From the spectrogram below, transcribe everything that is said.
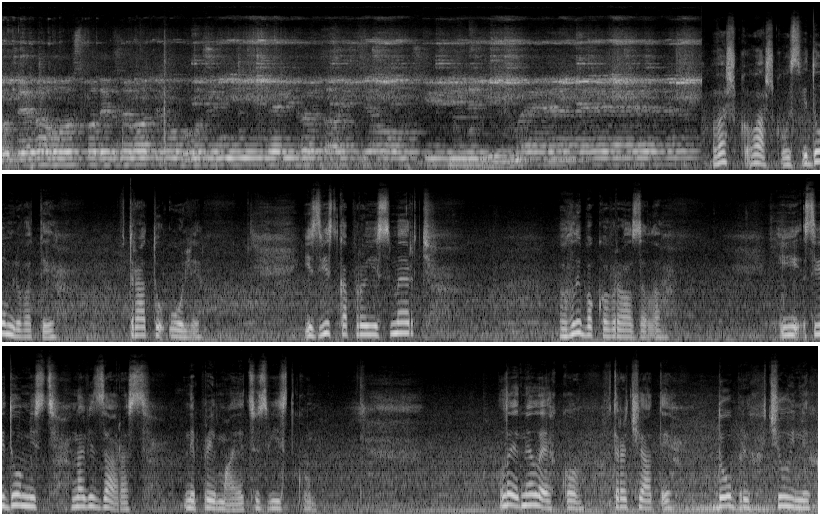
До тебе, Господи, взивати у Божині, не відвертайся Важко, важко усвідомлювати втрату Олі. І звістка про її смерть глибоко вразила. І свідомість навіть зараз не приймає цю звістку. Але нелегко втрачати добрих, чуйних,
